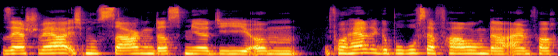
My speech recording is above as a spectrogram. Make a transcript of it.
sehr schwer. Ich muss sagen, dass mir die ähm, vorherige Berufserfahrung da einfach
